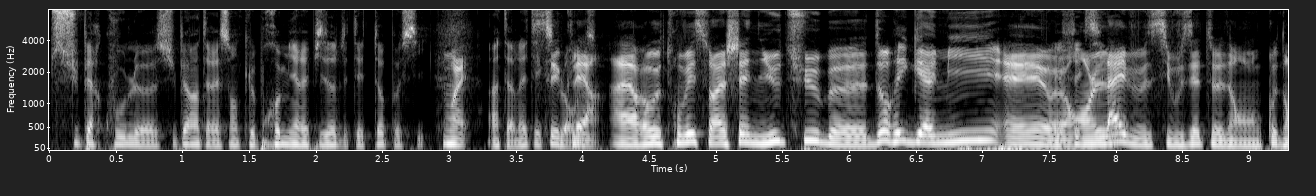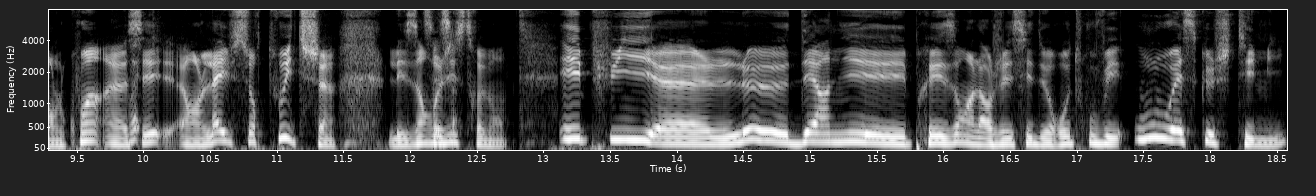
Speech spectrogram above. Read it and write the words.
super cool, euh, super intéressante. Le premier épisode était top aussi. Ouais. Internet C'est Explorer. clair. À retrouver sur la chaîne YouTube d'Origami et euh, en live si vous êtes dans, dans le coin. Ouais. C'est en live sur Twitch, les enregistrements. Et puis le dernier présent, alors je vais essayer de retrouver où est-ce que je t'ai mis.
